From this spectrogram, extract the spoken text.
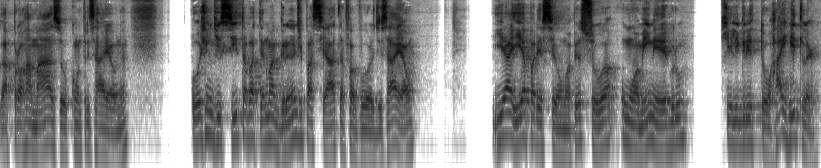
a, a pró-Hamas ou contra Israel, né? Hoje em DC estava tendo uma grande passeata a favor de Israel. E aí apareceu uma pessoa, um homem negro, que ele gritou: Hi Hitler!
